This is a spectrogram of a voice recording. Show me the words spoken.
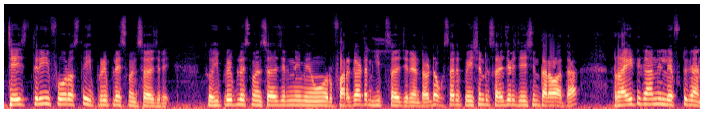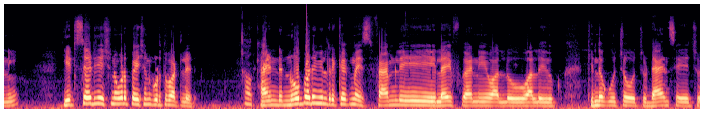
స్టేజ్ త్రీ ఫోర్ వస్తే hip replacement surgery. So hip replacement సర్జరీని మేము ఫర్గాటన్ హిప్ సర్జరీ అంటాం. అంటే ఒకసారి పేషెంట్కి సర్జరీ చేసిన తర్వాత రైట్ కానీ లెఫ్ట్ కానీ ఎటు సైడ్ చేసినా కూడా పేషెంట్ గుర్తుపట్టలేడు and nobody will recognise family life కానీ వాళ్ళు వాళ్ళు కింద కూర్చోవచ్చు డ్యాన్స్ చేయొచ్చు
